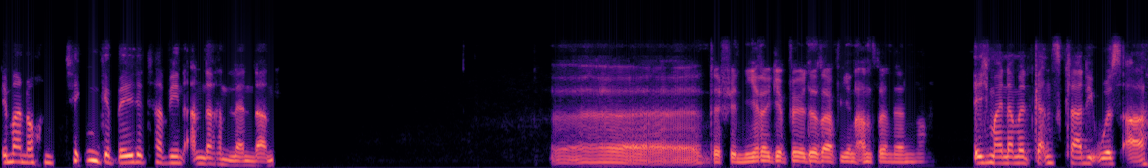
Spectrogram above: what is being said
immer noch ein Ticken gebildeter wie in anderen Ländern. Äh, definiere gebildeter wie in anderen Ländern. Ich meine damit ganz klar die USA.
